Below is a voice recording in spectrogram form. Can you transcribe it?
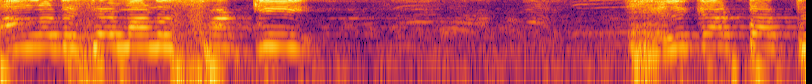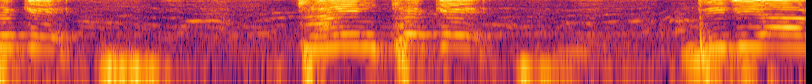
বাংলাদেশের মানুষ সাক্ষী হেলিকপ্টার থেকে, ট্রেন থেকে, বিডিআর,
